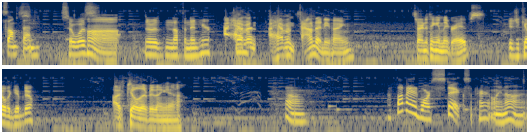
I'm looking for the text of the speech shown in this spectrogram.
something. So was Huh? there was nothing in here? I haven't. I haven't found anything. Is there anything in the graves? Did you kill the Gibdo? I've killed everything. Yeah. Oh, I thought I had more sticks. Apparently not.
